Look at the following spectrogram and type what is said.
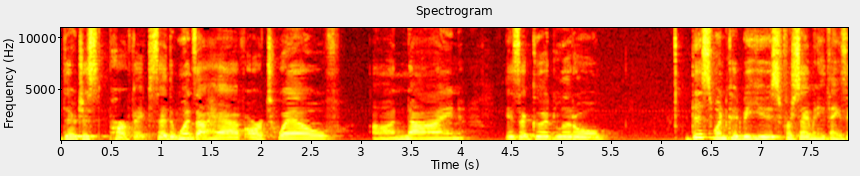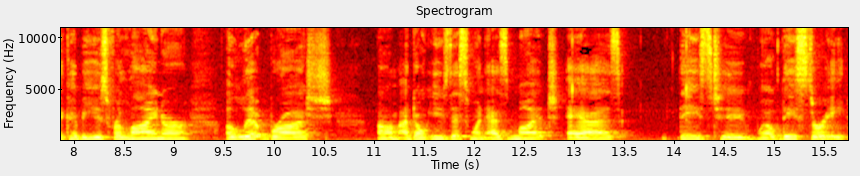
They're just perfect. So the ones I have are 12, uh, 9 is a good little, this one could be used for so many things. It could be used for liner, a lip brush, um, I don't use this one as much as these two, well, these three.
